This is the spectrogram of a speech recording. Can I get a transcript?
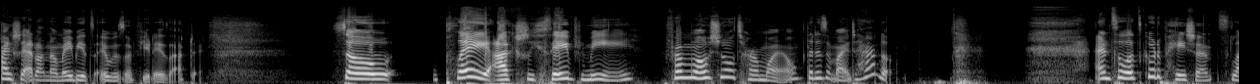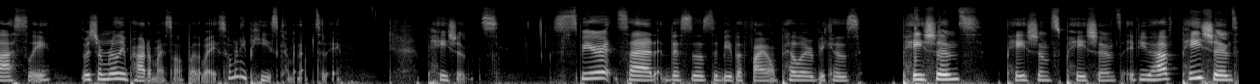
Actually i don't know. Maybe it's it was a few days after. So play actually saved me from emotional turmoil that isn't mine to handle. And so let's go to patience lastly which i'm really proud of myself by the way. So many p's coming up today. Patience. Spirit said this is to be the final pillar because patience, patience, patience. If you have patience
